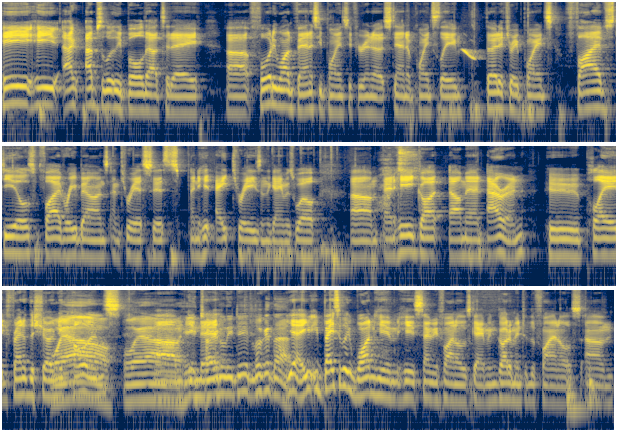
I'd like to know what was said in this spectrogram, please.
he he absolutely balled out today. Uh, 41 fantasy points if you're in a standard points league, 33 points, five steals, five rebounds, and three assists, and he hit eight threes in the game as well. Um, and he got our man Aaron, who played friend of the show Nick Wow. Collins. Wow. um, he totally did. Look at that. Yeah, he he basically won him his semifinals game and got him into the finals, um,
